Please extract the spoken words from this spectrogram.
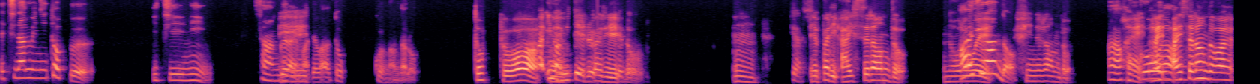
えちなみにトップ1、2、3ぐらいまではどこなんだろトップは、あ、今見てるやっぱりけど、うん、やっぱりアイスランド、ノう。アイルウェー、スランド？フィンランド。あ、はい、北欧はい、だ。アイスランドは、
